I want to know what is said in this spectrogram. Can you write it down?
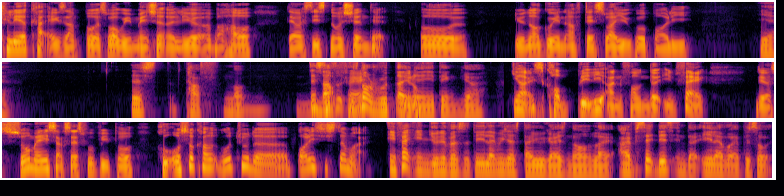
clear cut example is what we mentioned earlier about how there was this notion that, oh, you're not good enough, that's why you go poly. Yeah. That's tough. Not That's not fair, It's not rooted you in anything. Yeah. Yeah, it's completely unfounded. In fact, there are so many successful people who also come, go through the poly system. What? In fact, in university, let me just tell you guys now, like I've said this in the A level episode,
